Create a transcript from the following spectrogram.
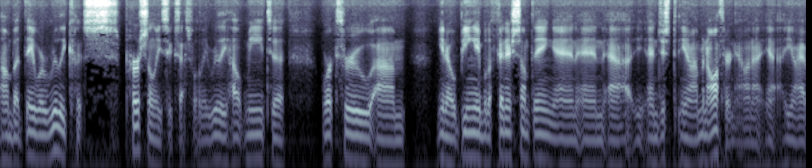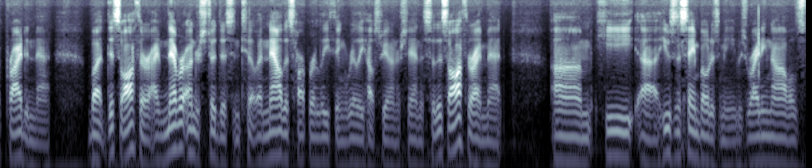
um, but they were really personally successful. They really helped me to work through, um, you know, being able to finish something and and uh, and just you know, I'm an author now, and I you know I have pride in that. But this author, I've never understood this until, and now this Harper Lee thing really helps me understand this. So this author I met, um, he uh, he was in the same boat as me. He was writing novels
